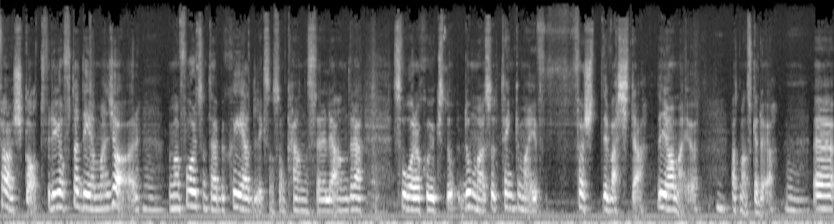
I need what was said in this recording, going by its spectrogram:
förskott. För det är ju ofta det man gör. När man får ett sånt här besked liksom som cancer eller andra svåra sjukdomar så tänker man ju först det värsta. Det gör man ju. Att man ska dö. Mm. Eh,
